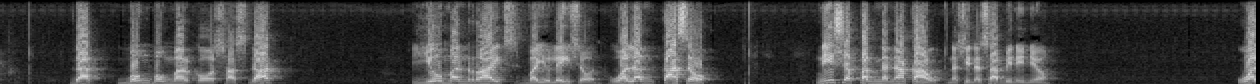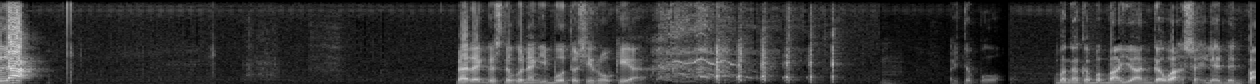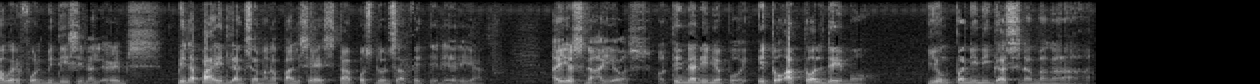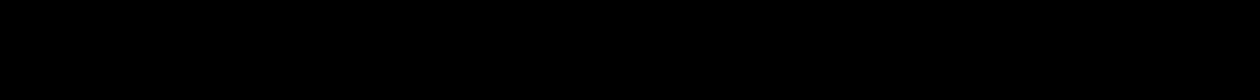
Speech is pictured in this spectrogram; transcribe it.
that Bongbong Marcos has that human rights violation. Walang kaso ni sa pagnanakaw na sinasabi ninyo. Wala. Parang gusto ko nang iboto si Rocky ah. Ito po. Mga kababayan, gawa sa 11 powerful medicinal herbs. Pinapahid lang sa mga pulses, tapos doon sa affected area. Ayos na ayos. O, tingnan ninyo po, ito actual demo, yung paninigas ng mga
